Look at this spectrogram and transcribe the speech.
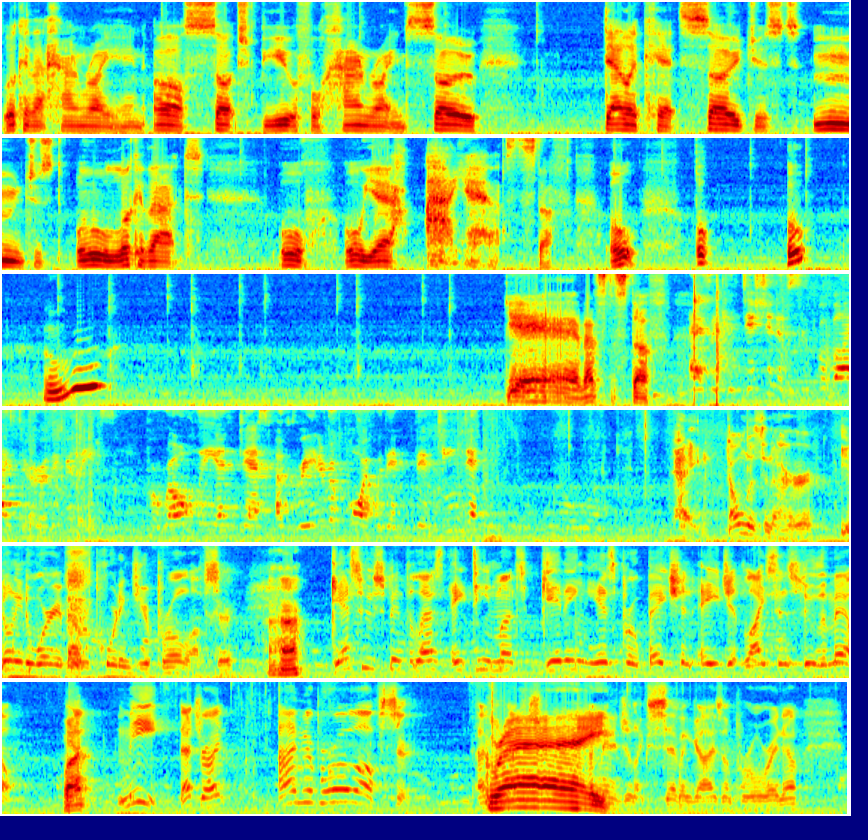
Look at that handwriting. Oh, such beautiful handwriting. So delicate. So just, mmm, just, oh, look at that. Oh, oh yeah. Ah, yeah, that's the stuff. Oh, oh, oh, oh. Yeah, that's the stuff. As a condition of supervised early release, parolee and desk agree to report within 15 days. Hey, don't listen to her. You don't need to worry about reporting to your parole officer. Uh huh. Guess who spent the last 18 months getting his probation agent license through the mail? What? Me. That's right. I'm your parole officer. I'm Great. I'm managing like seven guys on parole right now,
